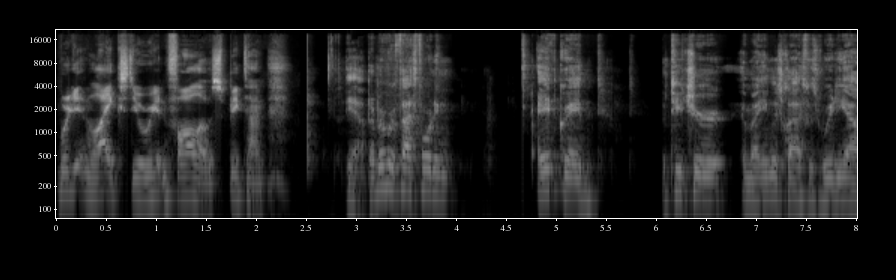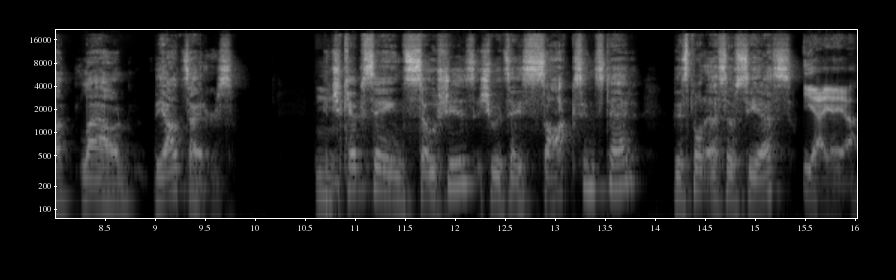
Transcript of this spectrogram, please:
we're getting likes dude we're getting follows big time Yeah. But I remember fast forwarding eighth grade, the teacher in my English class was reading out loud The Outsiders. And Mm. she kept saying socias. She would say socks instead. They spelled S O C S. Yeah, yeah, yeah.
